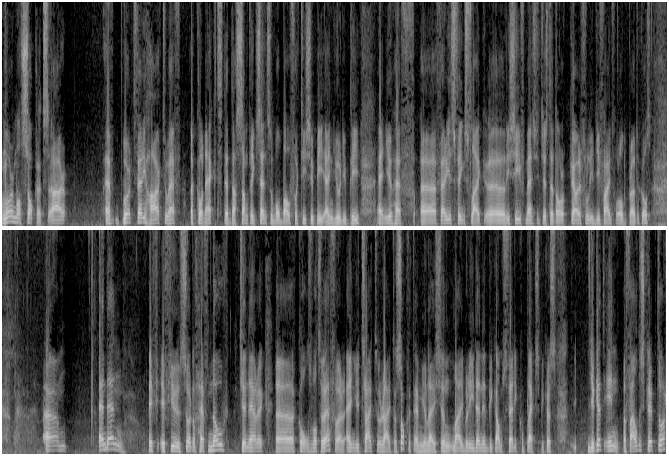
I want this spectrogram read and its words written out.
normal sockets are have worked very hard to have a connect that does something sensible both for TCP and UDP. And you have uh, various things like uh, receive messages that are carefully defined for all the protocols. Um, and then if, if you sort of have no generic uh, calls whatsoever and you try to write a socket emulation library, then it becomes very complex because you get in a file descriptor,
